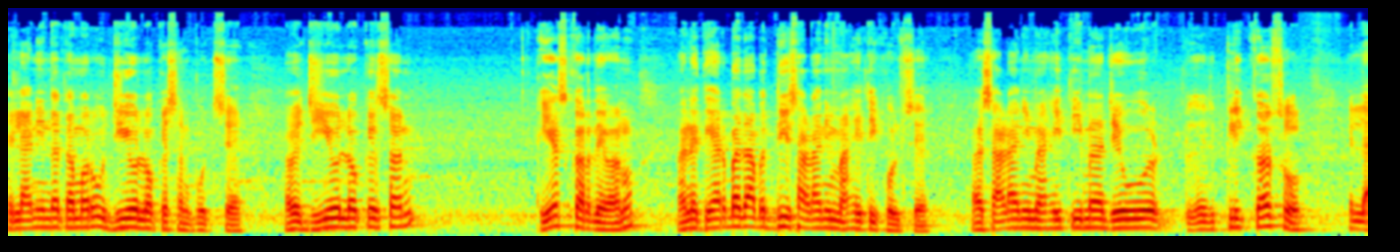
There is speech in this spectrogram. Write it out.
એટલે આની અંદર તમારું જીઓ લોકેશન પૂછશે. હવે જીઓ લોકેશન યસ કરી દેવાનું. અને ત્યારબાદ આ બધી શાળાની માહિતી ખુલશે. શાળાની માહિતીમાં જેવું ક્લિક કરશો, એટલે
